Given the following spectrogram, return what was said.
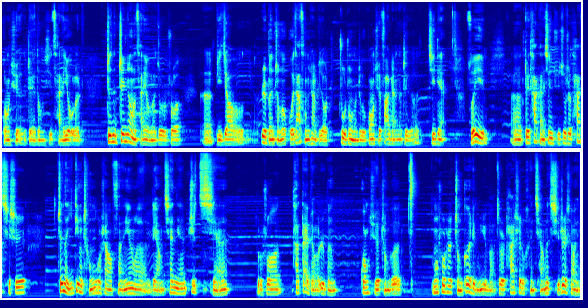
光学的这些东西，才有了真真正的才有了，就是说，呃比较日本整个国家层面上比较注重的这个光学发展的这个基点，所以呃对他感兴趣，就是他其实真的一定程度上反映了两千年之前，就是说它代表日本光学整个。不能说是整个领域吧，就是它是有很强的旗帜效应。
